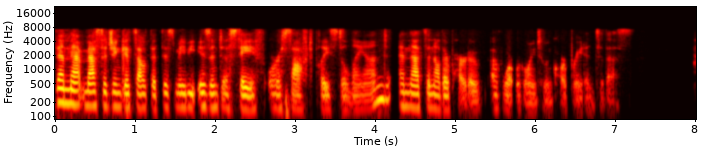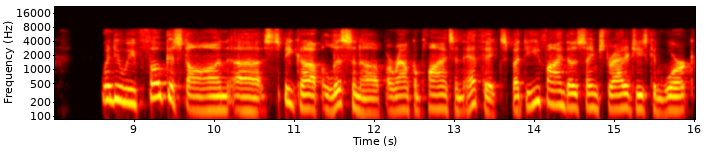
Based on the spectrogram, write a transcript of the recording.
then that messaging gets out that this maybe isn't a safe or a soft place to land. And that's another part of, of what we're going to incorporate into this. Wendy, we focused on uh, speak up, listen up around compliance and ethics, but do you find those same strategies can work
